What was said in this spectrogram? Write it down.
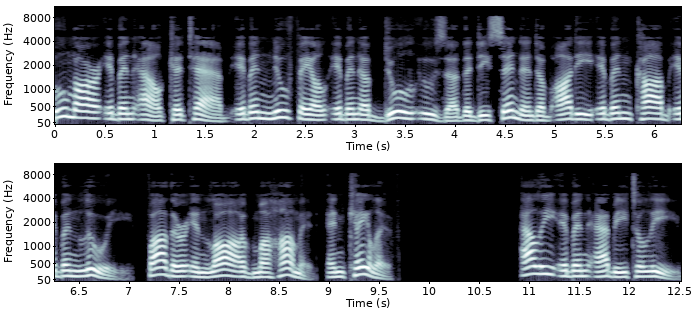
Umar ibn al-Khattab ibn Nufail ibn Abdul Uzza the descendant of Adi ibn Ka'b ibn Louis, father-in-law of Muhammad, and Caliph Ali ibn Abi Talib,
